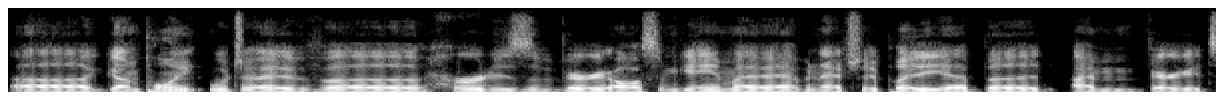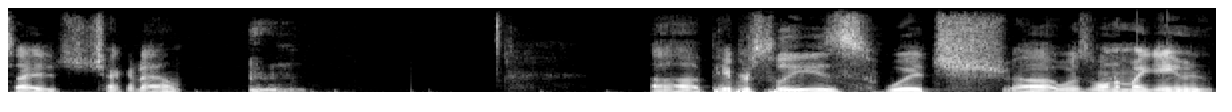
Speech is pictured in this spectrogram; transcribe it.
Uh, Gunpoint, which I've uh, heard is a very awesome game. I haven't actually played it yet, but I'm very excited to check it out. uh, Papers, Please, which uh, was one of my game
